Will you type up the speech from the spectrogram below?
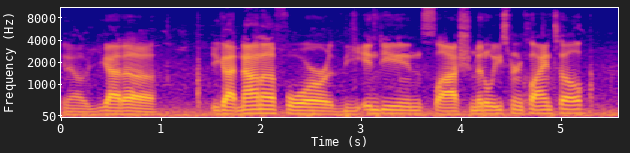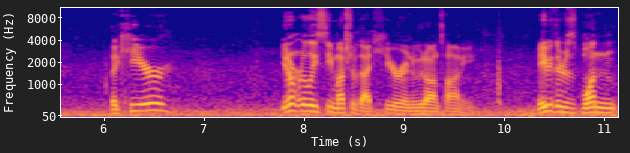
You know, you got uh, you got Nana for the Indian slash Middle Eastern clientele. But here, you don't really see much of that here in Udon Thani. Maybe there's one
